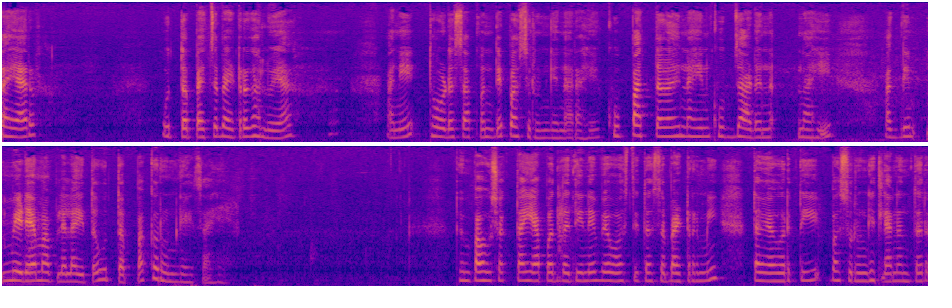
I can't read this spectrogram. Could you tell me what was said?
तयार उत्तप्प्याचं बॅटर घालूया. आणि थोडंसं आपण ते पसरून घेणार आहे. खूप पातळही नाही आणि खूप जाडं न- नाही. अगदी मिडियम आपल्याला इथं उत्तप्पा करून घ्यायचा आहे. तुम्ही पाहू शकता या पद्धतीने व्यवस्थित असं बॅटर मी तव्यावरती पसरून घेतल्यानंतर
